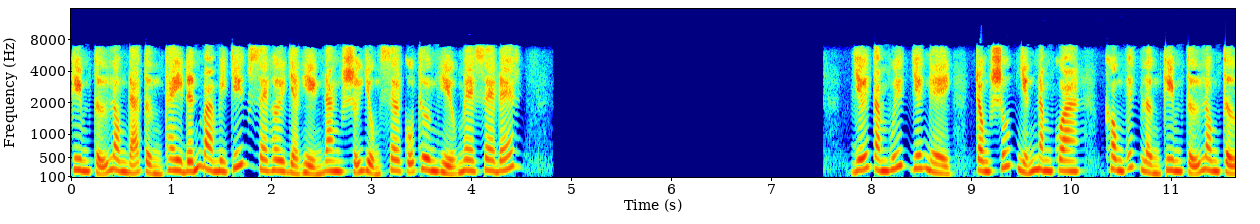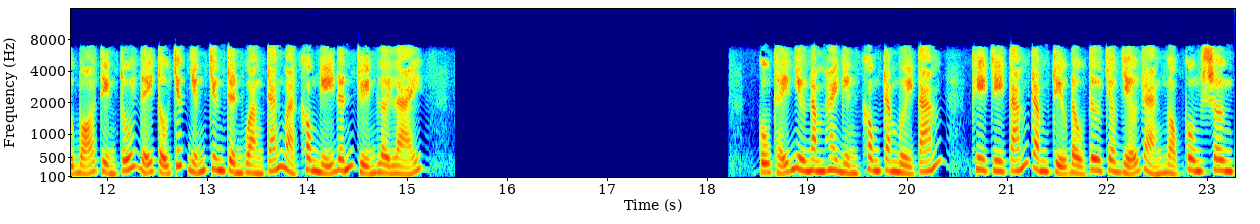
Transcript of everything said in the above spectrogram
Kim Tử Long đã từng thay đến 30 chiếc xe hơi và hiện đang sử dụng xe của thương hiệu Mercedes. Dưới tâm huyết với nghề, trong suốt những năm qua, không ít lần Kim Tử Long tự bỏ tiền túi để tổ chức những chương trình hoàn tráng mà không nghĩ đến chuyện lời lãi. Cụ thể như năm 2018, khi chi 800 triệu đầu tư cho dở rạng Ngọc Côn Sơn,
